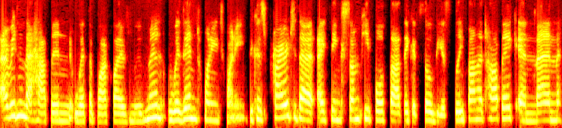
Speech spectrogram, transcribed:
everything that happened with the Black Lives Movement within 2020. Because prior to that, I think some people thought they could still be asleep on the topic. And then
